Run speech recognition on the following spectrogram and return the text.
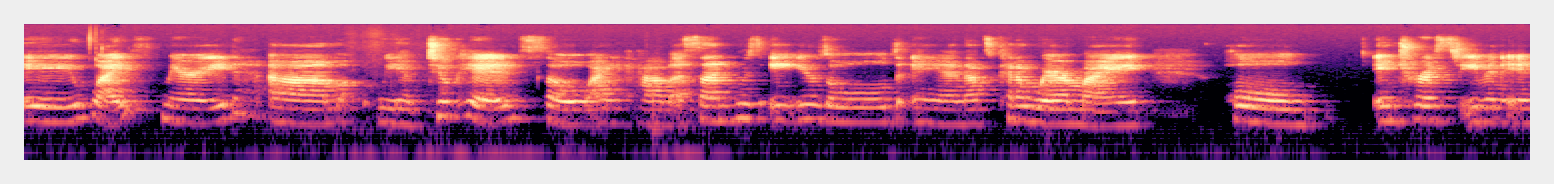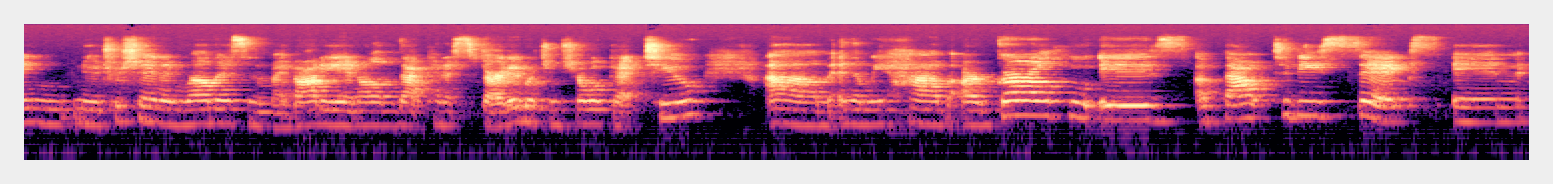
a wife, married. Um, we have two kids. So I have a son who's eight years old, and that's kind of where my whole interest, even in nutrition and wellness and my body and all of that, kind of started, which I'm sure we'll get to. Um, and then we have our girl who is about to be six in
